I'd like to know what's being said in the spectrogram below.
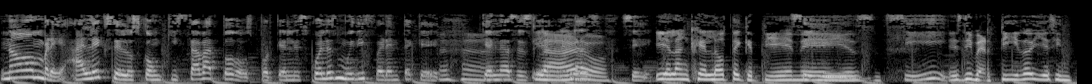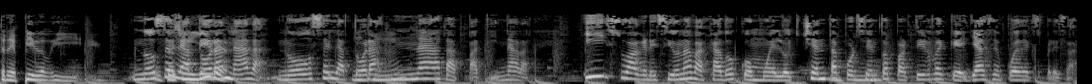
No, hombre, Alex se los conquistaba a todos, porque en la escuela es muy diferente que, que en las escuelas. Claro. Sí. Y el angelote que tiene, y es, sí. es divertido y es intrépido y... No se le atora nada, no se le atora nada, Pati, nada. Y su agresión ha bajado como el 80% a partir de que ya se puede expresar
